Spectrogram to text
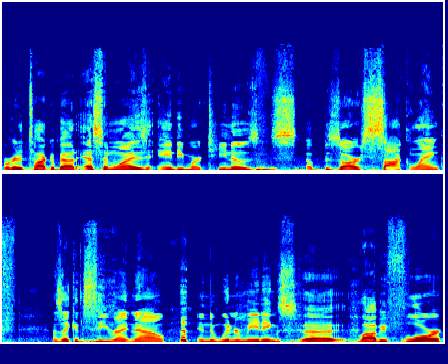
We're going to talk about SNY's Andy Martino's uh, bizarre sock length, as I can see right now in the winter meetings uh, lobby floor.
